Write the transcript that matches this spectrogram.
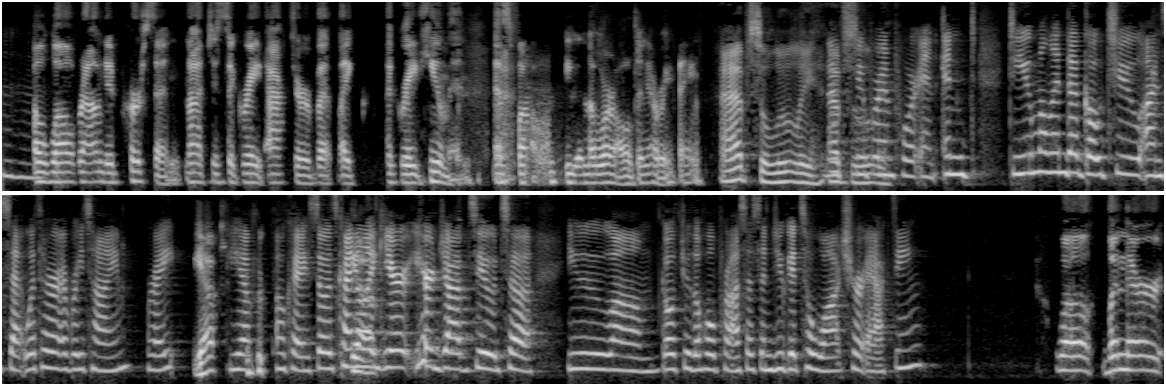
Mhm. a well-rounded person, not just a great actor, but like a great human as well, and be in the world and everything. Absolutely. That's Absolutely. super important. And do you, Melinda, go to on set with her every time? Right? Yep. Yep. Okay. So it's kind of Yeah. like your your job too to you um, go through the whole process and you get to watch her acting? Well, when they're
